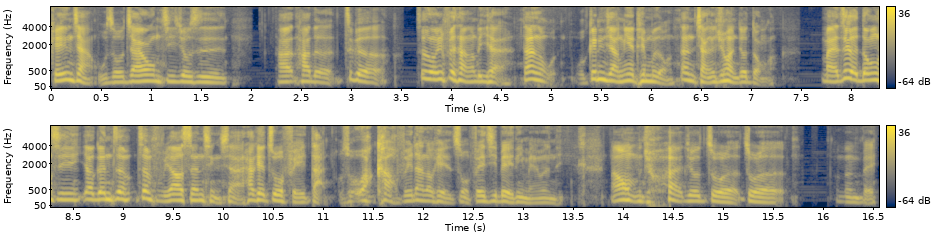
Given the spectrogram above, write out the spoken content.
跟你讲，五轴加工机就是它它的这个这個东西非常的厉害，但是我我跟你讲你也听不懂，但讲一句话你就懂了。买这个东西要跟政政府要申请下来，它可以做飞弹。我说哇靠，飞弹都可以做，飞机杯一定没问题。然后我们就后来就做了做了他们杯，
